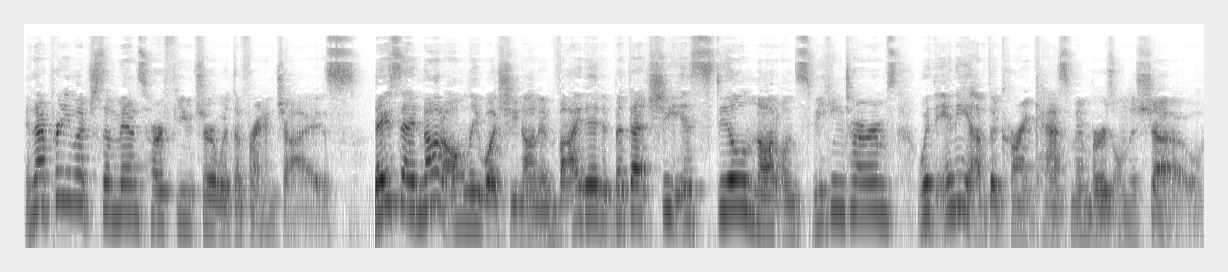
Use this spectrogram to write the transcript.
and that pretty much cements her future with the franchise. They said not only was she not invited, but that she is still not on speaking terms with any of the current cast members on the show.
